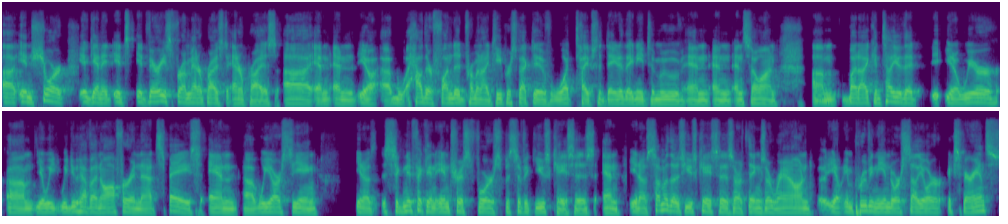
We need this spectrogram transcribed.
uh, in short, again, it it's it varies from enterprise to enterprise, uh, and and you know uh, how they're funded from an IT perspective, what types of data they need to move, and and and so on. Um, mm. But I can tell you that you know we're um, you know we we do have an offer in that space, and uh, we are seeing you know significant interest for specific use cases and you know some of those use cases are things around you know improving the indoor cellular experience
